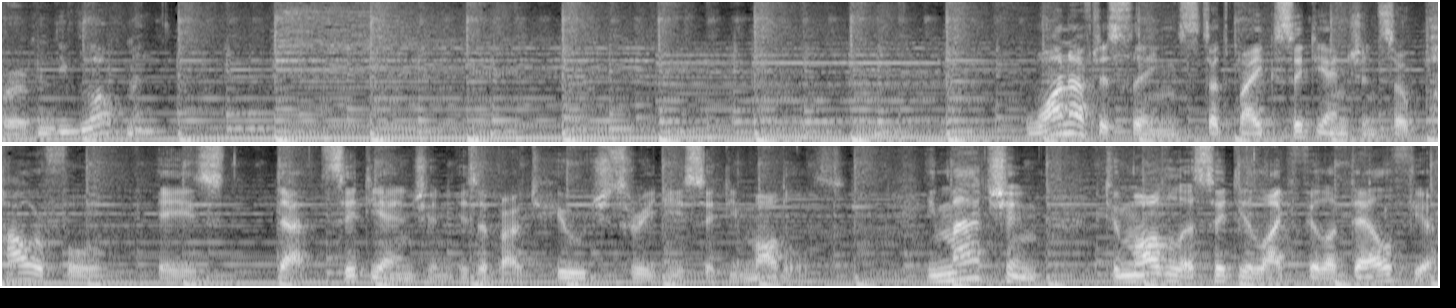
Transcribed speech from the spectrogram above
urban development. One of the things that makes City Engine so powerful is that City Engine is about huge 3D city models. Imagine to model a city like Philadelphia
